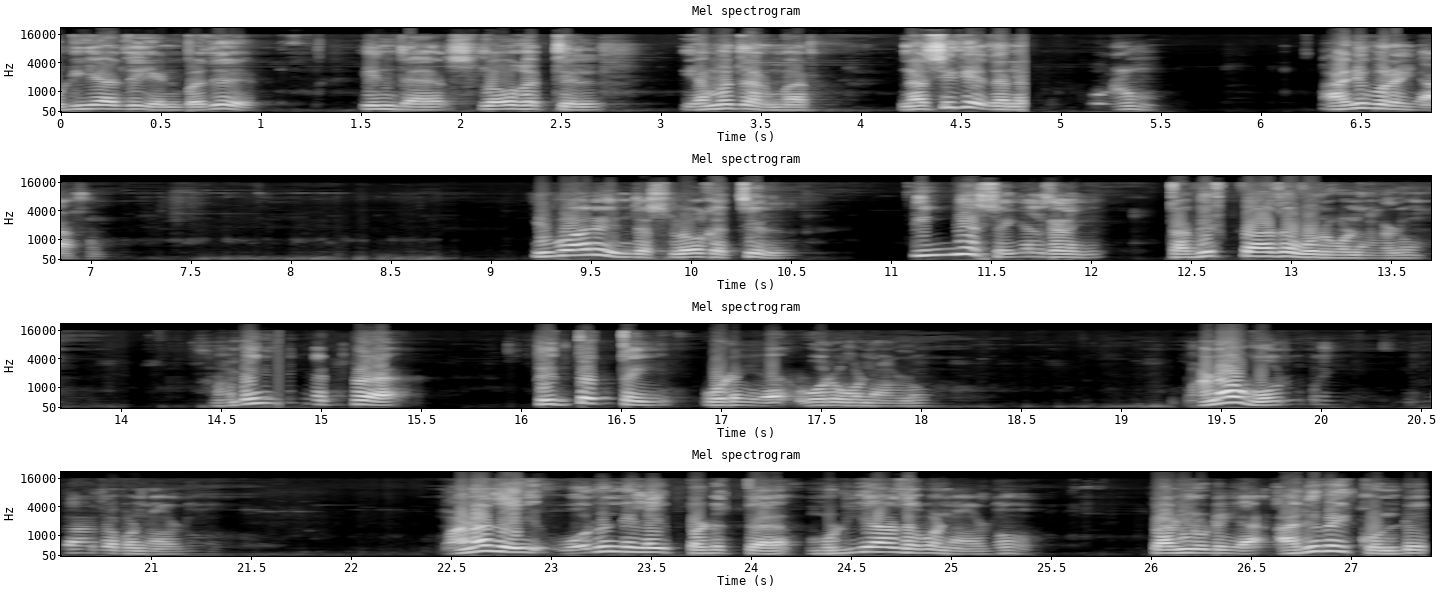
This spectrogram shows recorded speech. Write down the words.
முடியாது என்பது இந்த ஸ்லோகத்தில் யமதர்மர் நசிகேதனுக்கு கூறும் அறிவுரையாகும். இவ்வாறு இந்த ஸ்லோகத்தில் தீய செயல்களை தவிர்க்காத ஒருவனாலும் அமைதியற்ற சித்தத்தை உடைய ஒருவனாலும் மன ஒருமை இல்லாதவனாலும் மனதை ஒருநிலைப்படுத்த முடியாதவனாலோ தன்னுடைய அறிவை கொண்டு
